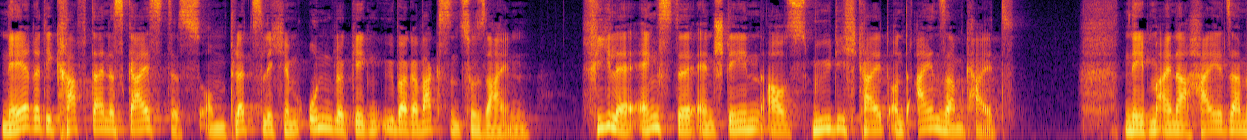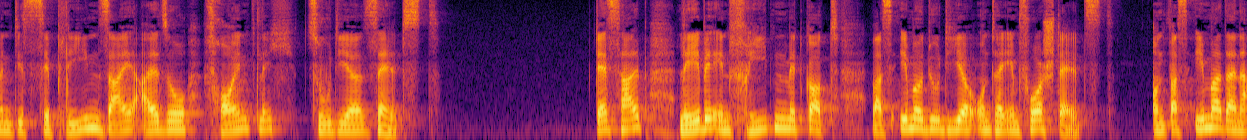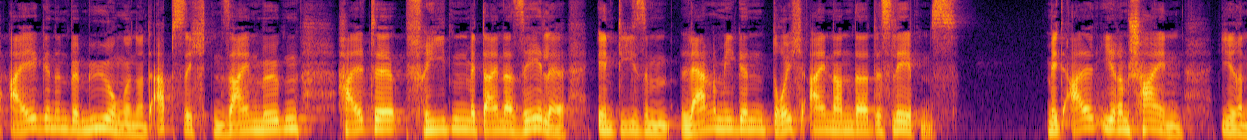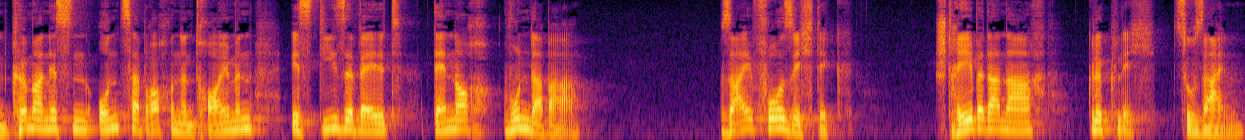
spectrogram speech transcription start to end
Nähre die Kraft deines Geistes, um plötzlichem Unglück gegenüber gewachsen zu sein. Viele Ängste entstehen aus Müdigkeit und Einsamkeit. Neben einer heilsamen Disziplin sei also freundlich zu dir selbst. Deshalb lebe in Frieden mit Gott, was immer du dir unter ihm vorstellst. Und was immer deine eigenen Bemühungen und Absichten sein mögen, halte Frieden mit deiner Seele in diesem lärmigen Durcheinander des Lebens. Mit all ihrem Schein, ihren Kümmernissen und zerbrochenen Träumen ist diese Welt dennoch wunderbar. Sei vorsichtig, strebe danach, glücklich zu sein.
